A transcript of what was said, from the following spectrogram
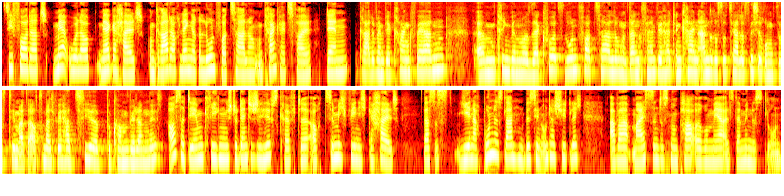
Sie fordert mehr Urlaub, mehr Gehalt und gerade auch längere Lohnfortzahlung im Krankheitsfall, denn gerade wenn wir krank werden, ähm, kriegen wir nur sehr kurz Lohnfortzahlung und dann fallen wir halt in kein anderes soziales Sicherungssystem. Also auch zum Beispiel Hartz IV bekommen wir dann nicht. Außerdem kriegen studentische Hilfskräfte auch ziemlich wenig Gehalt. Das ist je nach Bundesland ein bisschen unterschiedlich, aber meist sind es nur ein paar Euro mehr als der Mindestlohn.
